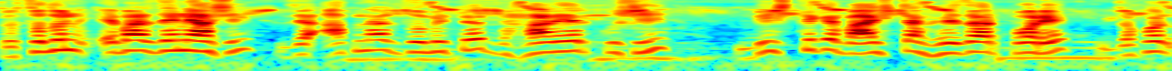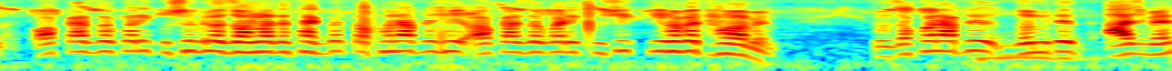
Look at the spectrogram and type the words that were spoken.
তো চলুন এবার জেনে আসি যে আপনার জমিতে ধানের কুশি বিশ থেকে বাইশটা হয়ে যাওয়ার পরে যখন অকার্যকরী কুশিগুলো জন্মাতে থাকবে, তখন আপনি সেই অকার্যকরী কুশি কীভাবে থামাবেন? তো যখন আপনি জমিতে আসবেন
